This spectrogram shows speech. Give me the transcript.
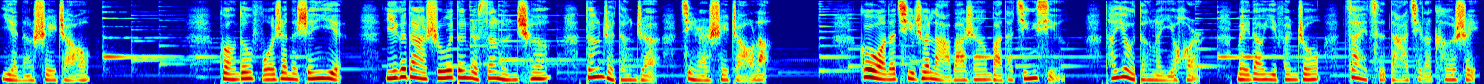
也能睡着。广东佛山的深夜，一个大叔蹬着三轮车，蹬着蹬着竟然睡着了。过往的汽车喇叭声把他惊醒，他又蹬了一会儿，没到一分钟，再次打起了瞌睡。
